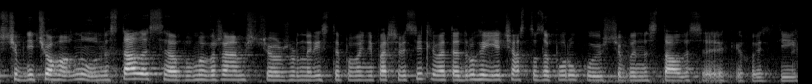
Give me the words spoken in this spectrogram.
щоб нічого ну не сталося, бо ми вважаємо, що журналісти повинні перше висвітлювати, а друге є часто запорукою, щоб не сталося якихось дій,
